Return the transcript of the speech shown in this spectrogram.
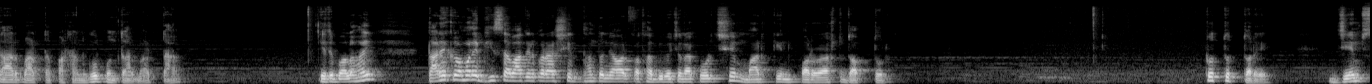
তার বার্তা পাঠান, গোপন তার বার্তা। এতে বলা হয়, তারেক রহমানের ভিসা বাতিল করার সিদ্ধান্ত নেওয়ার কথা বিবেচনা করছে মার্কিন পররাষ্ট্র দপ্তর। প্রত্যুত্তরে, জেমস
